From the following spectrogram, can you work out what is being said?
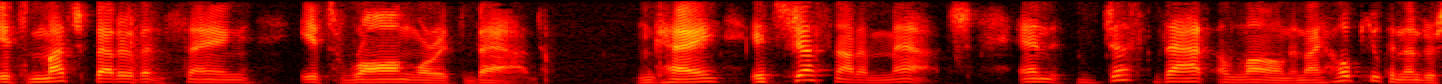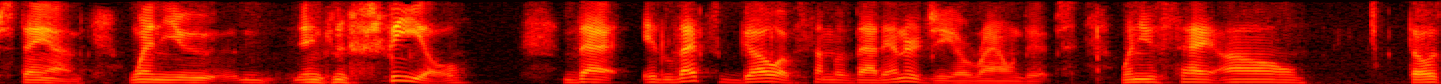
it's much better than saying it's wrong or it's bad. Okay? It's just not a match. And just that alone, and I hope you can understand when you and can feel that it lets go of some of that energy around it. When you say, oh, those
